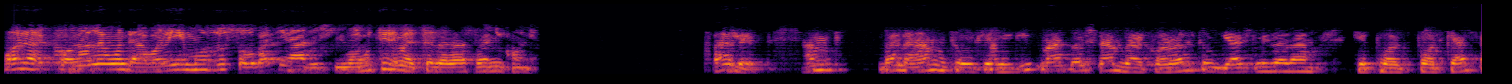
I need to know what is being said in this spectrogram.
ما در کانالمون درباره این موضوع صحبتی نداشتیم و می‌تونیم اطلاع رسانی کنیم. بله هم بله همونطور که میگید من داشتم در کانالتون گشت می‌زدم. که پادکست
